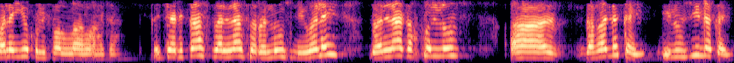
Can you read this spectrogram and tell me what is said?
فلن یخلف الله وحده کچری تاسو د الله سره لوز نیولې نو الله د خپل لوز دغه نه کوي د لوزي نه کوي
